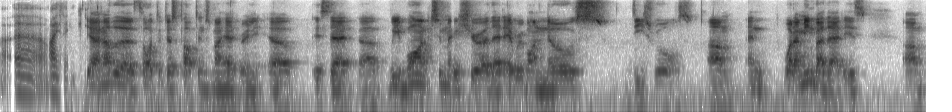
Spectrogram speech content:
uh, I think. Yeah, another thought that just popped into my head really uh, is that uh, we want to make sure that everyone knows these rules. Um, and what I mean by that is um,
